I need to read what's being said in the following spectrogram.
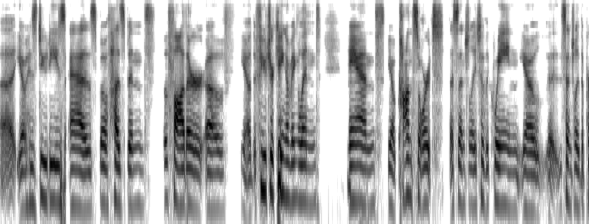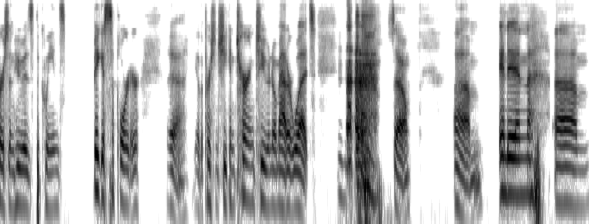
uh you know his duties as both husband, the father of, you know, the future king of England and you know consort essentially to the queen you know essentially the person who is the queen's biggest supporter uh, you know the person she can turn to no matter what mhm. so um and in um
